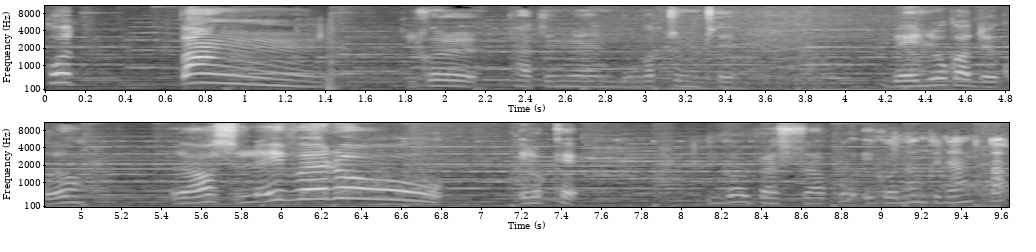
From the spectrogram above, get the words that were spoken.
헛빵 이걸 받으면 뭔가 좀제 매료가 되고요. 야 슬레이브 에로 이렇게 이걸 발사하고 이거는 그냥 딱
